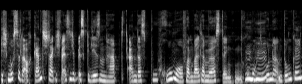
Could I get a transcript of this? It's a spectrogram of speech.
ich musste da auch ganz stark, ich weiß nicht, ob ihr es gelesen habt, an das Buch Rumo von Walter Mörs denken. Rumo und die Wunder im Dunkeln.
